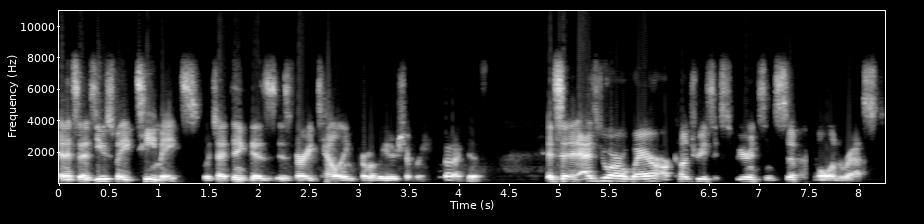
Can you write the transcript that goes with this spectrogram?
and it says USMA teammates, which I think is is very telling from a leadership perspective. It said, as you are aware, our country is experiencing civil unrest.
